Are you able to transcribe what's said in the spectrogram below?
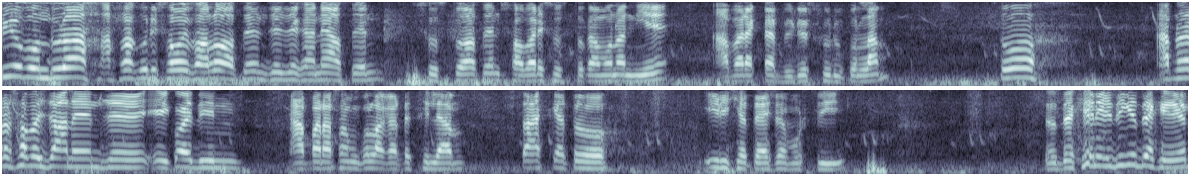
প্রিয় বন্ধুরা, আশা করি সবাই ভালো আছেন, যে যেখানে আছেন, সুস্থ আছেন, সবারই সুস্থ কামনা নিয়ে আবার একটা ভিডিও শুরু করলাম। তো, আপনারা সবাই জানেন যে এই কয়দিন আপার আসাম গোলাঘাটে ছিলাম, তো আজকে তো ইরি খেতে এসে পড়ছি। তো দেখেন, এইদিকে দেখেন,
